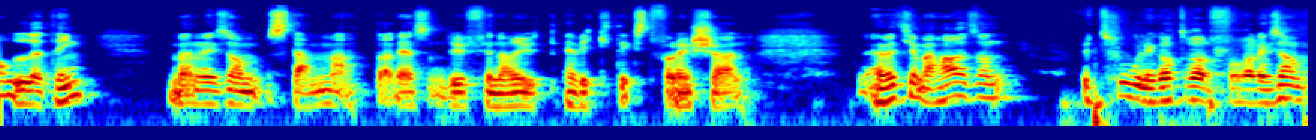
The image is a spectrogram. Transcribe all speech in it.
alle ting, men liksom stemme etter det som du finner ut er viktigst for deg sjøl. Jeg vet ikke om jeg har et sånn utrolig godt råd for å liksom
